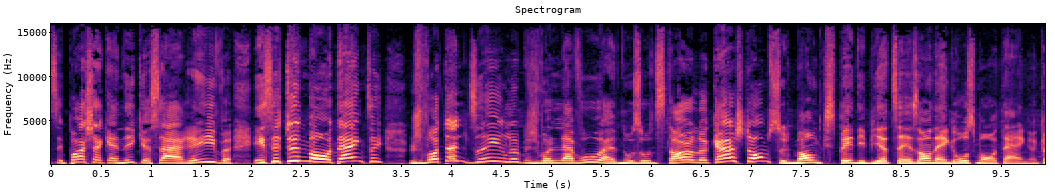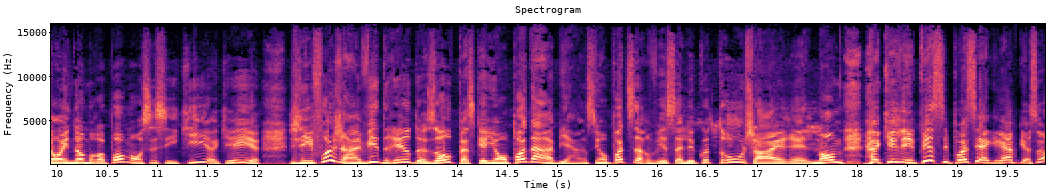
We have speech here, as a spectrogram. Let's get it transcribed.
c'est pas à chaque année que ça arrive. Et c'est une montagne, tu sais. Je vais te le dire, là, puis je vais l'avouer à nos auditeurs, là. Quand je tombe sur le monde qui se paye des billets de saison dans les grosses montagnes, OK? On les nommera pas, mais on sait c'est qui, OK? Des fois, j'ai envie de rire d'eux autres parce qu'ils n'ont pas d'ambiance, ils n'ont pas de service, ça leur coûte trop cher. Euh, Le monde, OK, les pistes, c'est pas si agréable que ça.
